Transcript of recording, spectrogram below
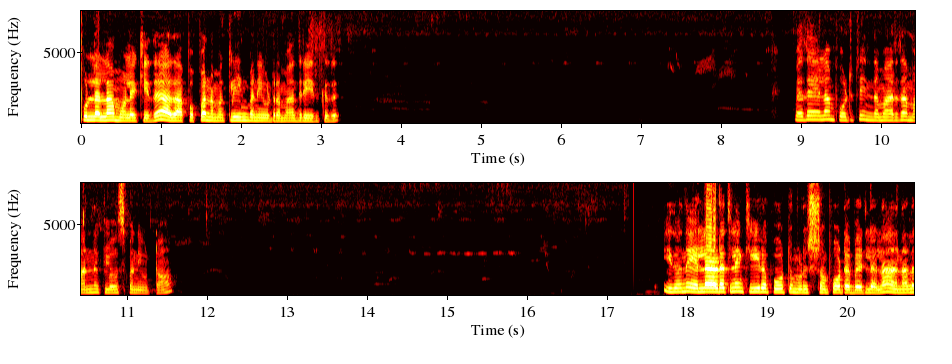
புல்லெல்லாம் முளைக்குது. அதை அப்பப்போ நம்ம க்ளீன் பண்ணி விடுற மாதிரி இருக்குது. விதையெல்லாம் போட்டுட்டு இந்த மாதிரி தான் மண் க்ளோஸ் பண்ணி விட்டோம். இது வந்து எல்லா இடத்துலையும் கீரை போட்டு முடிச்சிட்டோம் போட்ட பெட்லலாம் அதனால்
